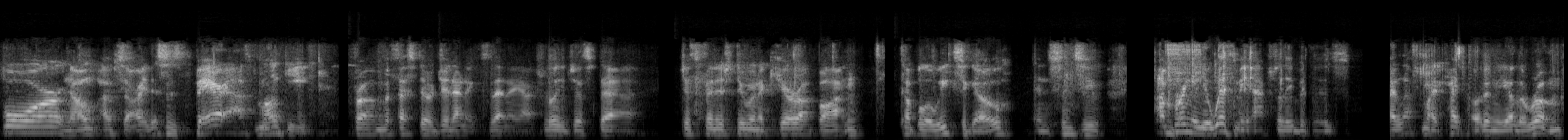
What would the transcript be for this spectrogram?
for. No, I'm sorry. This is Bear Ass Monkey from Mephisto Genetics that I actually just uh, just finished doing a cure up on a couple of weeks ago. And since you, I'm bringing you with me actually because I left my pipe out in the other room,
